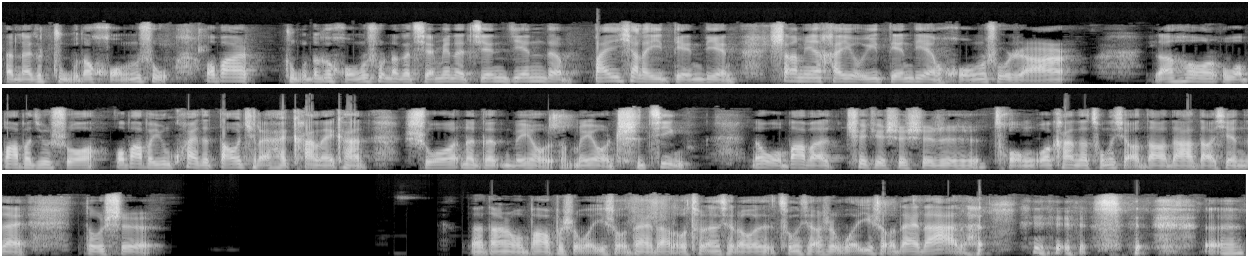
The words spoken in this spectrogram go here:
呃那个煮的红薯，我把煮那个红薯那个前面的尖尖的掰下来一点点，上面还有一点点红薯仁儿。然后我爸爸就说，我爸爸用筷子叨起来，还看了看，说那个没有没有吃尽。那我爸爸确确实实是从我看他从小到大到现在都是，呃，当然我爸爸不是我一手带大的，我突然想到我从小是我一手带大的，呃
